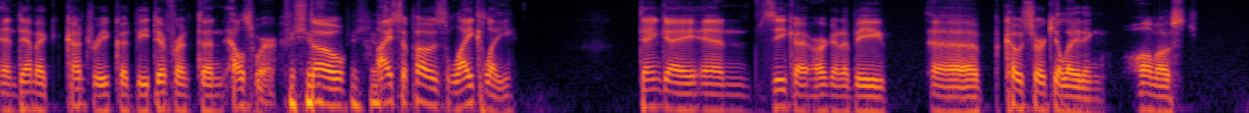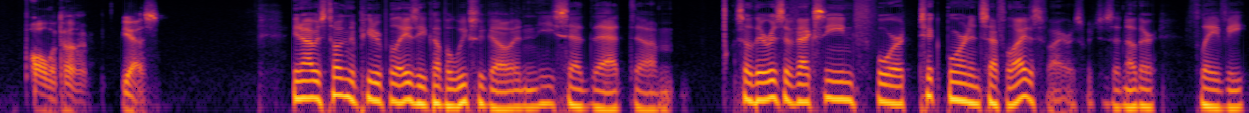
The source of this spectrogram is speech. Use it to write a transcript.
endemic country could be different than elsewhere. For sure. Though for sure. I suppose likely dengue and Zika are going to be uh, co-circulating almost all the time. Yes. You know, I was talking to Peter Palazzi a couple of weeks ago, and he said that um, so there is a vaccine for tick-borne encephalitis virus, which is another flavy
